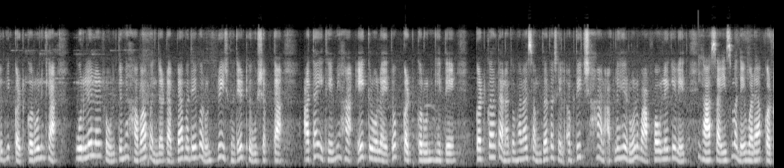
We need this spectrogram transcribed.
तुम्ही कट करून घ्या. उरलेले रोल तुम्ही हवा बंद डब्यामध्ये भरून फ्रीजमध्ये ठेवू शकता. आता इथे मी हा एक रोल आहे तो कट करून घेते. कट करताना तुम्हाला समजत असेल अगदी छान आपले हे रोल वाफवले गेलेत. ह्या साईजमध्ये वड्या कट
